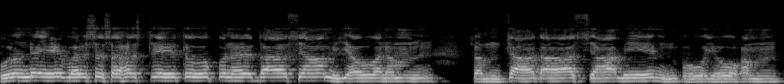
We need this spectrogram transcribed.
पूर्ण वर्ष सहस्त्रे तो पुनर्दास्याम यौवनम समचादास्यामीन भूयो हम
